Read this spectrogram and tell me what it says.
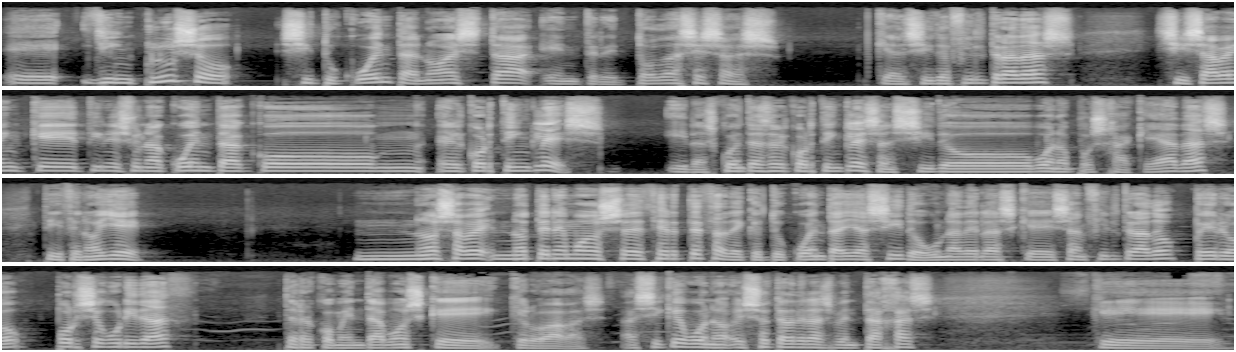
Eh, y incluso si tu cuenta no está entre todas esas que han sido filtradas, si saben que tienes una cuenta con el corte inglés y las cuentas del corte inglés han sido, bueno, pues hackeadas, te dicen, oye, no, sabe, no tenemos eh, certeza de que tu cuenta haya sido una de las que se han filtrado, pero por seguridad te recomendamos que, lo hagas. Así que bueno, es otra de las ventajas que,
